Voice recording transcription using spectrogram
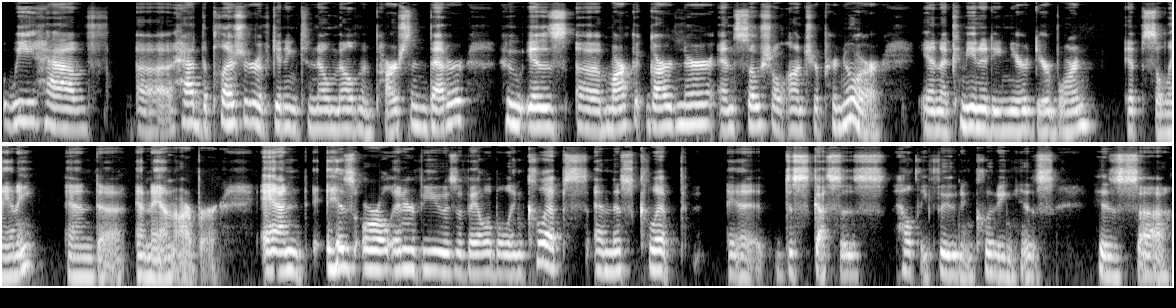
We have uh, had the pleasure of getting to know Melvin Parson better, who is a market gardener and social entrepreneur in a community near Dearborn, Ypsilanti and uh, and Ann Arbor. And his oral interview is available in clips, and this clip uh, discusses healthy food, including his his uh,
